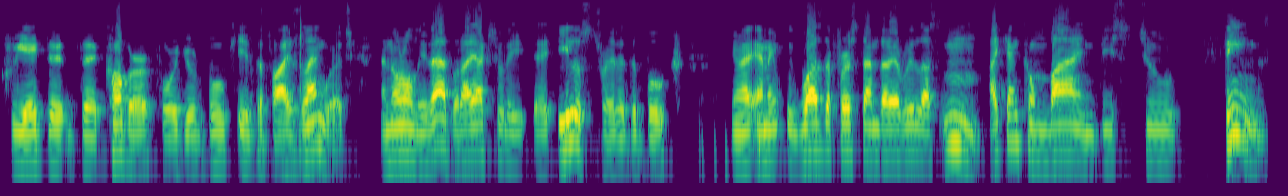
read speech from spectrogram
create the, the cover for your book, It Defies Language, and not only that, but I actually uh, illustrated the book you know, and it was the first time that I realized, hmm, I can combine these two things,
